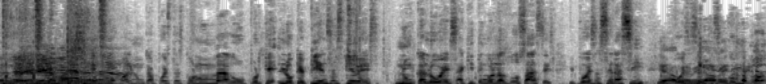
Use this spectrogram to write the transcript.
Es igual nunca apuestas con un mago, porque lo que piensas que ves, nunca lo ves. Aquí tengo las dos haces y puedes hacer así. y puedes hacer que se convierta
